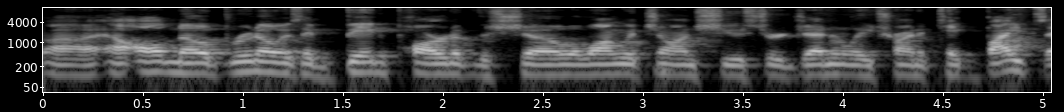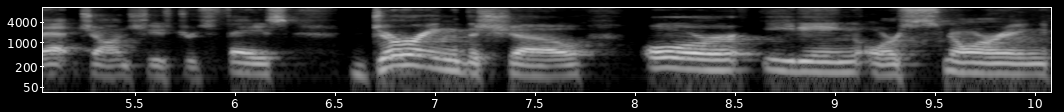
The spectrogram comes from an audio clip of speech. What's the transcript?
uh, all know. Bruno is a big part of the show, along with John Schuster, generally trying to take bites at John Schuster's face during the show, or eating or snoring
